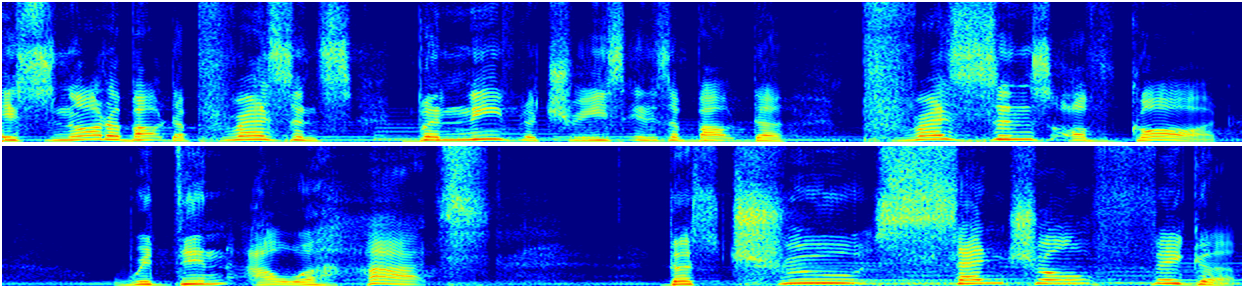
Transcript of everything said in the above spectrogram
It's not about the presents beneath the trees, it is about the presence of God within our hearts. The true central figure,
